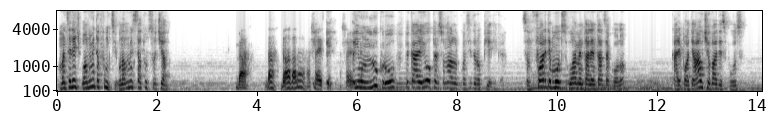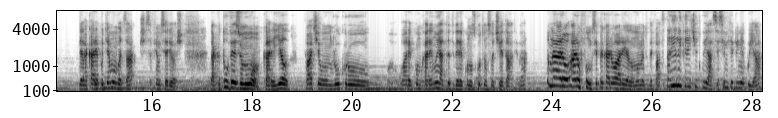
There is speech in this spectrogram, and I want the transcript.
mă înțelegi, o anumită funcție, un anumit statut social. Da, da, da, da, da, așa este. Așa este. E un lucru pe care eu personal îl consider o piedică. Sunt foarte mulți oameni talentați acolo, care poate au ceva de spus, de la care putem învăța și să fim serioși. Dacă tu vezi un om care el face un lucru oarecum care nu e atât de recunoscut în societate, da? Dom'le, are o, are o funcție pe care o are el în momentul de față, dar el e fericit cu ea, se simte bine cu ea,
